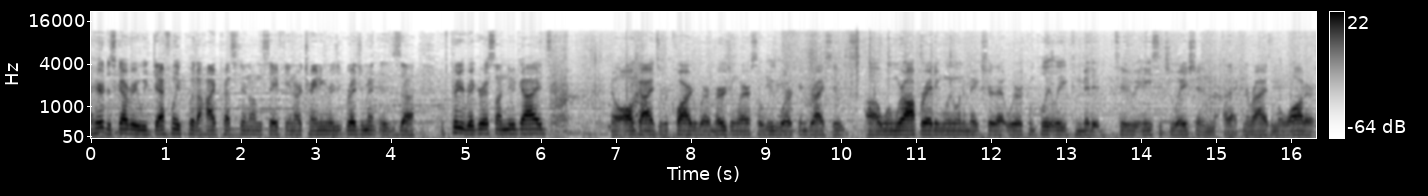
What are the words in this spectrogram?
Here at Discovery, we definitely put a high precedent on the safety in our training re- regiment. is uh, It's pretty rigorous on new guides. You know, all guides are required to wear immersion wear, so we work in dry suits. Uh, when we're operating, we want to make sure that we're completely committed to any situation that can arise on the water.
